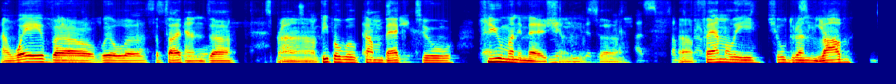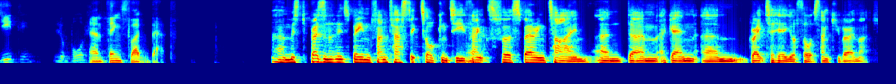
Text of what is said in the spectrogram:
wave will subside and people will come back to human emotions, uh, uh, family, children, love, and things like that. Uh, Mr. President, it's been fantastic talking to you. Yeah. Thanks for sparing time. And um, again, um, great to hear your thoughts. Thank you very much.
